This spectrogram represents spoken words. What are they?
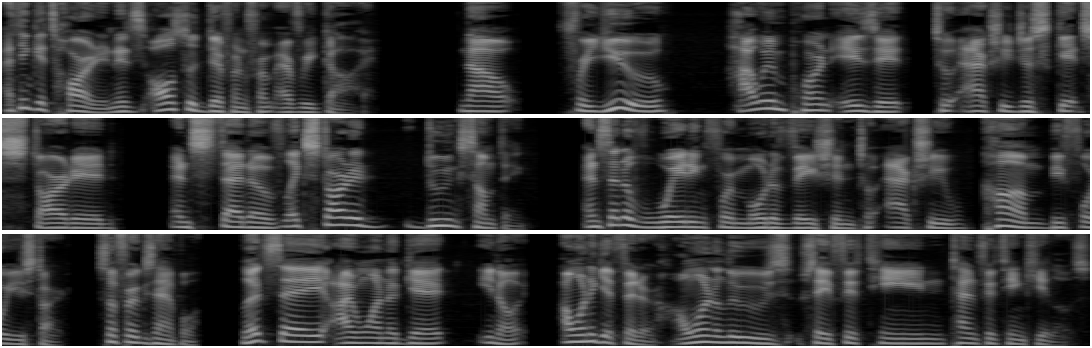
I think it's hard and it's also different from every guy. Now, for you, how important is it to actually just get started instead of like started doing something instead of waiting for motivation to actually come before you start? So, for example, let's say I want to get, you know, I want to get fitter. I want to lose, say, 15, 10, 15 kilos,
